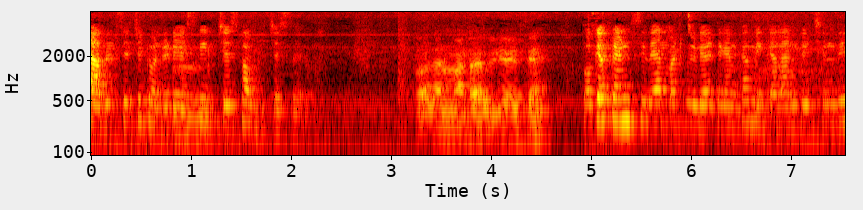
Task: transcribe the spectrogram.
టాబ్లెట్స్ ఇచ్చి ట్వంటీ డేస్కి ఇచ్చేసి పంపించేస్తారు. అదనమాట వీడియో అయితే. ఓకే ఫ్రెండ్స్ ఇదే అనమాట వీడియో అయితే కనుక మీకు ఎలా అనిపించింది?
